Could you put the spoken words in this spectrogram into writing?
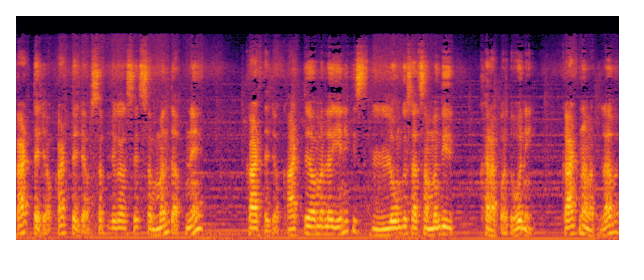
काटते जाओ काटते जाओ। सब जगह से संबंध अपने काटते जाओ। काटते जाओ मतलब ये नहीं कि लोगों के साथ संबंध ही खराब कर दो वो नहीं। काटना मतलब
